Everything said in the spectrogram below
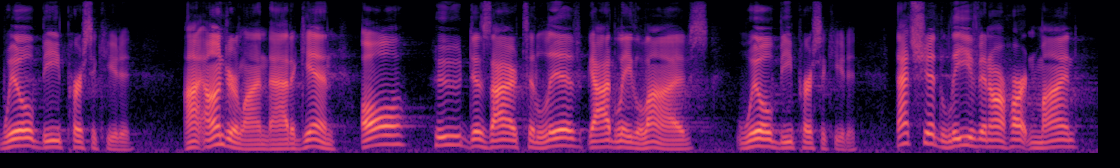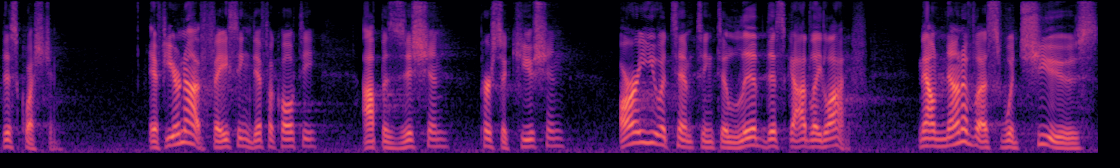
will be persecuted. I underline that again. All who desire to live godly lives will be persecuted. That should leave in our heart and mind this question. If you're not facing difficulty, opposition, persecution, are you attempting to live this godly life? Now, none of us would choose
